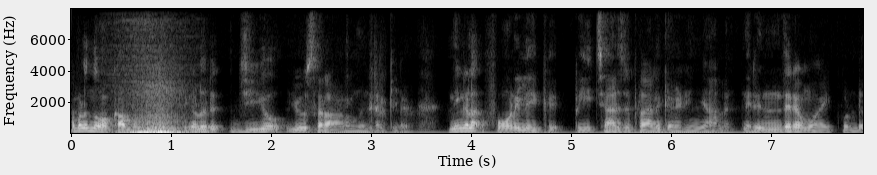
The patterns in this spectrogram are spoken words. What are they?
നമ്മൾ നോക്കാൻ പോകുന്നത് നിങ്ങളൊരു ജിയോ യൂസർ ആണെന്നുണ്ടെങ്കിൽ നിങ്ങളെ ഫോണിലേക്ക് റീചാർജ് പ്ലാൻ കഴിഞ്ഞാൽ നിരന്തരമായി കൊണ്ട്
